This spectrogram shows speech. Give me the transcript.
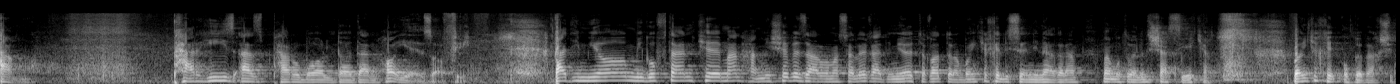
اما پرهیز از پروبال دادن های اضافی. قدیمی ها می‌گفتن که من همیشه به ضرب مسئله قدیمی ها اعتقاد دارم. با اینکه خیلی سنی ندارم من متولد 61 ام. با اینکه خیلی او ببخشید.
